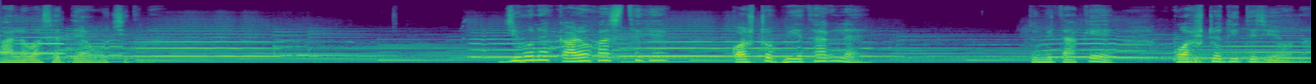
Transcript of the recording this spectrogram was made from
ভালোবাসা দেওয়া উচিত না। জীবনে কারও কাছ থেকে কষ্ট পেয়ে থাকলে তুমি তাকে কষ্ট দিতে যেও না।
